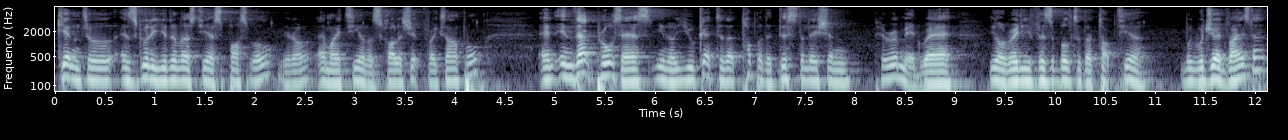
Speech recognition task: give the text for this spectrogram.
get into as good a university as possible, you know, MIT on a scholarship, for example, and in that process, you know, you get to the top of the distillation pyramid where you're already visible to the top tier. Would you advise that?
